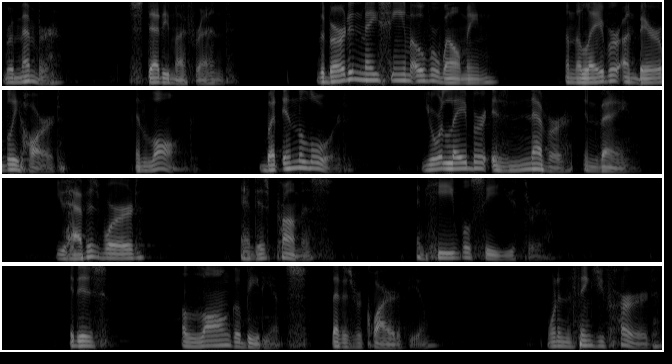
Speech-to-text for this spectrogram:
remember Steady, my friend. The burden may seem overwhelming and the labor unbearably hard and long, but in the Lord, your labor is never in vain. You have His word and His promise, and He will see you through. It is a long obedience that is required of you. One of the things you've heard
